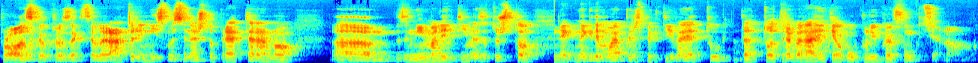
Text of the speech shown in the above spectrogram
prolaska kroz akcelerator i nismo se nešto pretarano um, zanimali time, zato što ne, negde moja perspektiva je tu da to treba raditi ukoliko je funkcionalno.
